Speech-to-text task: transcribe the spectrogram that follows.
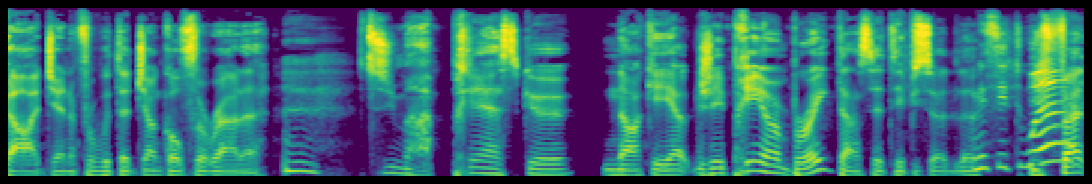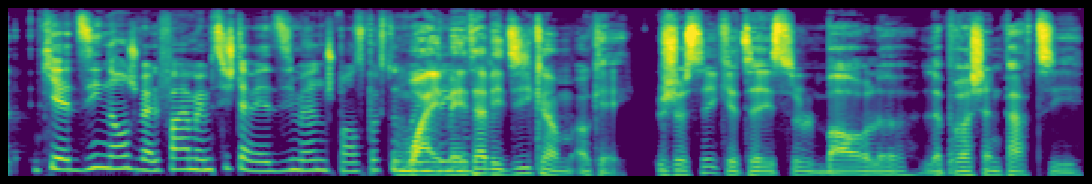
God, Jennifer, with the Junko Ferrata. Euh, Tu m'as presque knocké out. J'ai pris un break dans cet épisode-là. mais c'est toi fa- qui as dit non, je vais le faire, même si je t'avais dit, man, je pense pas que c'est une bonne Ouais, idée. mais t'avais dit comme, OK, je sais que t'es sur le bord, là. La prochaine partie,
